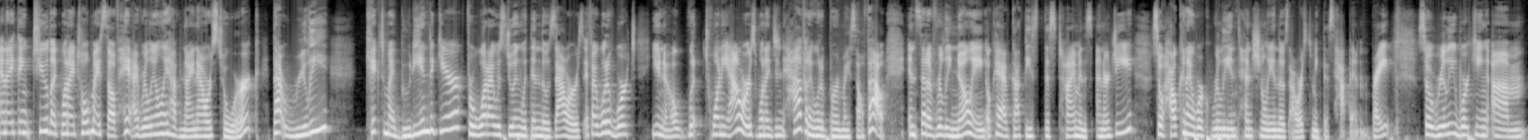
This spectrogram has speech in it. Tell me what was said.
And I think too, like when I told myself, hey, I really only have nine hours to work, that really kicked my booty into gear for what I was doing within those hours. If I would have worked, you know, what 20 hours when I didn't have it, I would have burned myself out. Instead of really knowing, okay, I've got these this time and this energy, so how can I work really intentionally in those hours to make this happen, right? So really working um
